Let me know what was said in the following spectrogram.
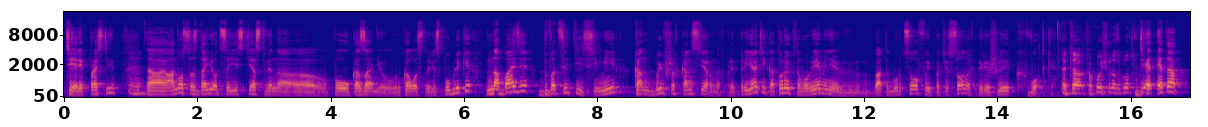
Терек, прости. Угу. Оно создается, естественно, э, по указанию руководства республики на базе 27 кон бывших консервных предприятий, которые к тому времени от огурцов и патиссонов перешли к водке. Это какой еще раз год? Это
